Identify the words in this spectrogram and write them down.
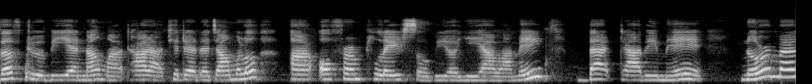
verb to be ရဲ့နောက်မှာထားတာဖြစ်တဲ့အတွက်ကြောင့်မလို့ are often played ဆိုပြီးတော့ရေးရပါမယ် but ဒါပေမဲ့ normal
